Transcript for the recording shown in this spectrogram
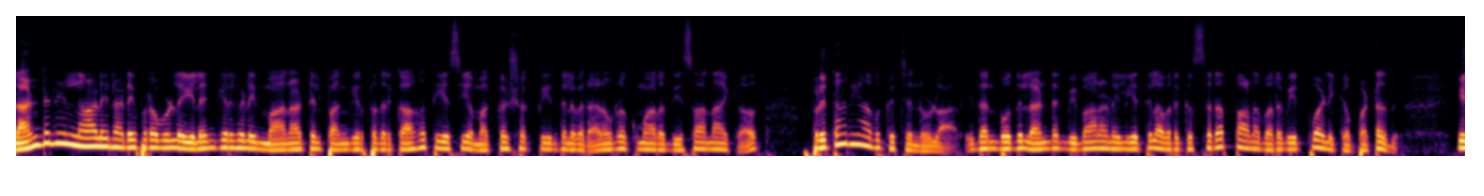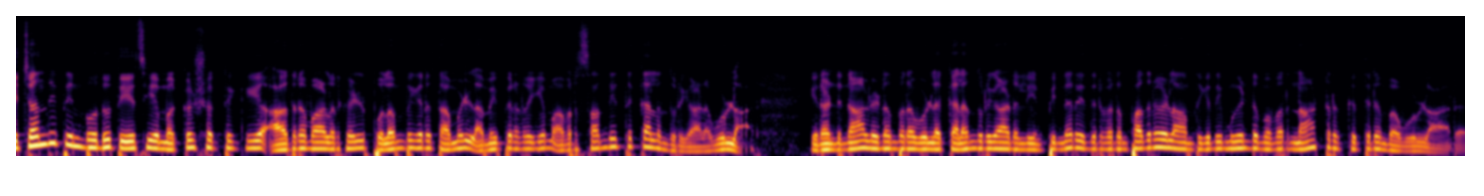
லண்டனில் நாளை நடைபெறவுள்ள இளைஞர்களின் மாநாட்டில் பங்கேற்பதற்காக தேசிய மக்கள் சக்தியின் தலைவர் அனுரகுமார் திசாநாயக்க பிரித்தானியாவுக்கு சென்றுள்ளார். இதன்போது லண்டன் விமான நிலையத்தில் அவருக்கு சிறப்பான வரவேற்பு அளிக்கப்பட்டது. இச்சந்திப்பின் போது தேசிய மக்கள் சக்திக்கு ஆதரவாளர்கள் புலம்பெயர் தமிழ் அமைப்பினரையும் அவர் சந்தித்து கலந்துரையாட உள்ளார் இரண்டு நாள் இடம்பெறவுள்ள கலந்துரையாடலின் பின்னர் எதிர்வரும் பதினேழாம் தேதி மீண்டும் அவர் நாட்டிற்கு திரும்ப உள்ளார்.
